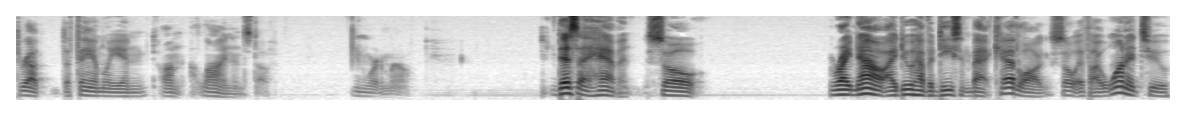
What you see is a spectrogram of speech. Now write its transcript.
throughout the family and online and stuff in word of mouth. This I haven't. So right now I do have a decent back catalog. So if I wanted to,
